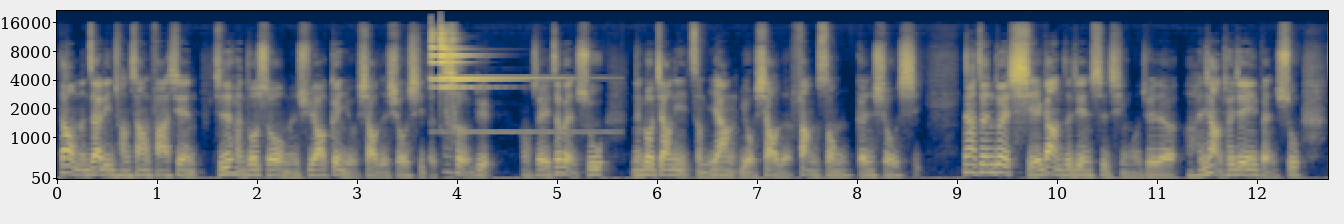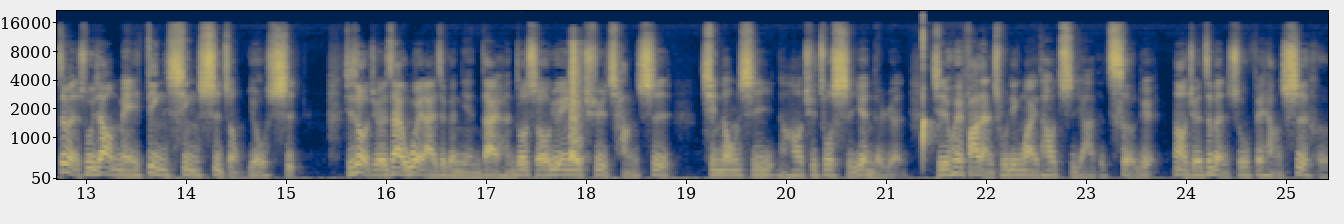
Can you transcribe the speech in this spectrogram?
但我们在临床上发现，其实很多时候我们需要更有效的休息的策略哦，所以这本书能够教你怎么样有效的放松跟休息。那针对斜杠这件事情，我觉得很想推荐一本书，这本书叫《没定性是种优势》。其实我觉得在未来这个年代，很多时候愿意去尝试新东西，然后去做实验的人，其实会发展出另外一套职涯的策略。那我觉得这本书非常适合。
